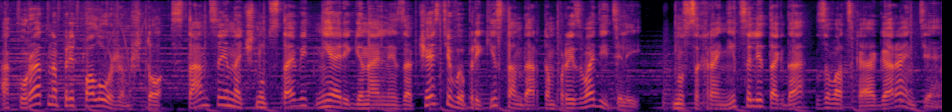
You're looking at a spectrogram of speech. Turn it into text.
Аккуратно предположим, что станции начнут ставить неоригинальные запчасти вопреки стандартам производителей. Но сохранится ли тогда заводская гарантия?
